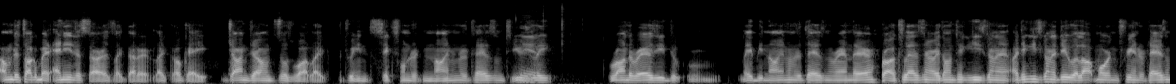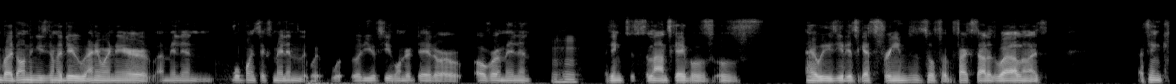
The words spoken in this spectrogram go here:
I'm just talking about any of the stars like that are like okay, Jon Jones does what like between 600 and 900,000 usually. Ronda Rousey do- maybe 900,000 around there. Brock Lesnar, I don't think he's gonna. I think he's gonna do a lot more than 300,000, but I don't think he's gonna do anywhere near a million, 1.6 million what, UFC 100 did or over a million. Mhm. I think just the landscape of, of how easy it is to get streams and stuff affects that as well. And I, I think,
